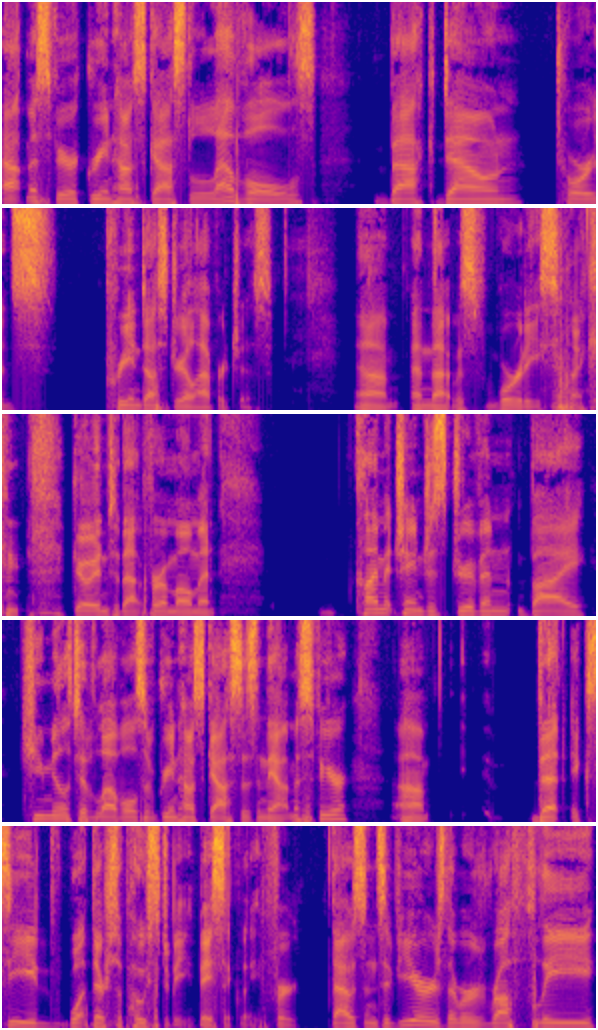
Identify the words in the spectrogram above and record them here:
atmospheric greenhouse gas levels back down towards pre industrial averages. Um, and that was wordy, so I can go into that for a moment. Climate change is driven by cumulative levels of greenhouse gases in the atmosphere um, that exceed what they're supposed to be, basically. For thousands of years, there were roughly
